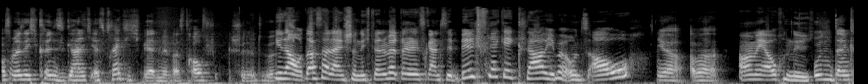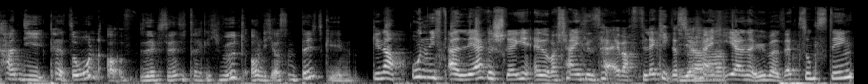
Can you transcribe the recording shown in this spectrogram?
aus meiner Sicht können sie gar nicht erst dreckig werden, wenn was draufgeschüttet wird. Genau, das allein schon nicht. Dann wird das ganze Bild fleckig, klar, wie bei uns auch. Ja, aber Aber mehr auch nicht. und dann kann die Person, selbst wenn sie dreckig wird, auch nicht aus dem Bild gehen. Genau, und nicht allergisch reagieren. Also wahrscheinlich ist es halt einfach fleckig, das ist Ja. wahrscheinlich eher ein Übersetzungsding.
